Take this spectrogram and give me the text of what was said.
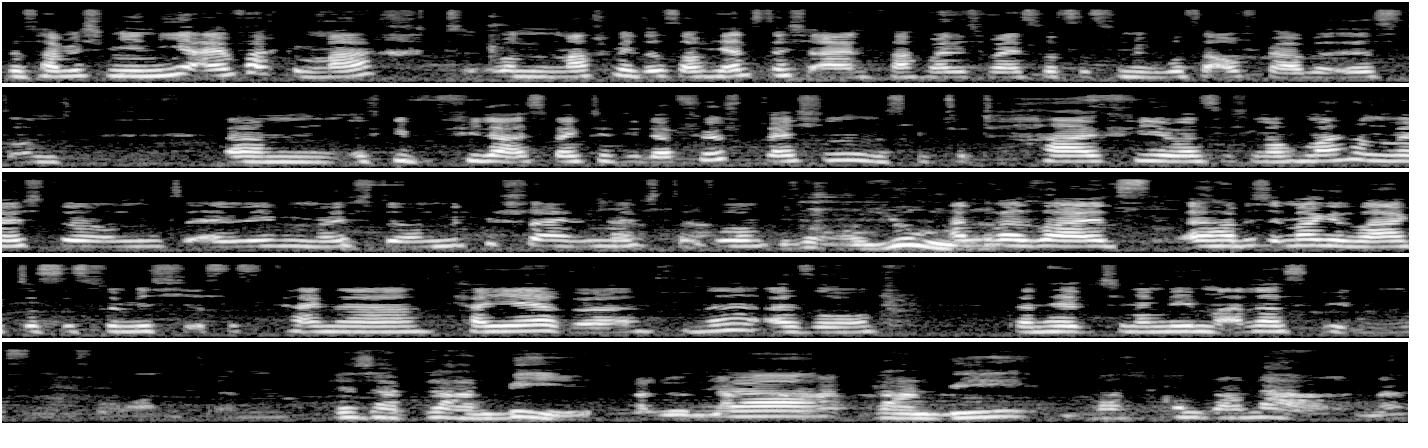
das habe ich mir nie einfach gemacht und mache mir das auch jetzt nicht einfach, weil ich weiß, was das für eine große Aufgabe ist. Und ähm, es gibt viele Aspekte, die dafür sprechen. Es gibt total viel, was ich noch machen möchte und erleben möchte und mitgestalten möchte. So. Ne? Andererseits äh, habe ich immer gesagt, das ist für mich ist es keine Karriere. Ne? Also dann hätte ich mein Leben anders leben müssen. So. Und, ähm, Deshalb Plan B. Also Ja. Plan B, was kommt danach? Ne?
